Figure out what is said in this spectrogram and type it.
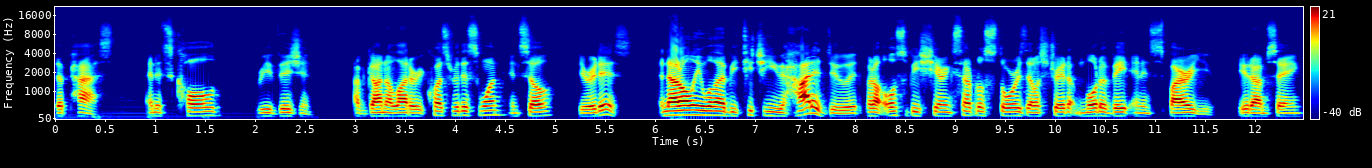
the past. And it's called revision. I've gotten a lot of requests for this one, and so here it is. And not only will I be teaching you how to do it, but I'll also be sharing several stories that'll straight up motivate and inspire you. You know what I'm saying?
